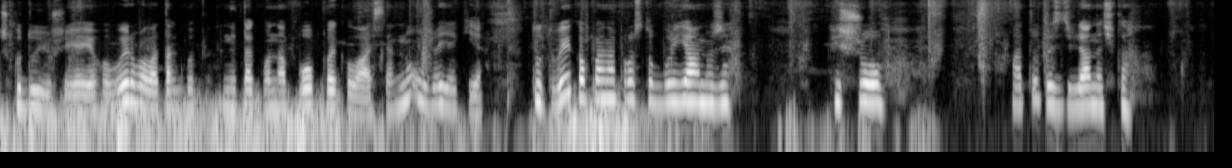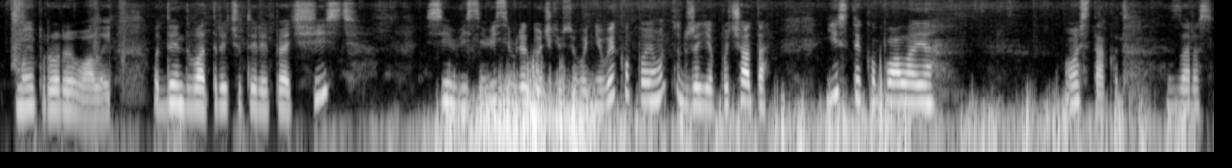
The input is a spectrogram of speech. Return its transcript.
шкодую, що я його вирвала, так би не так вона попеклася. Ну, вже як є. Тут викопана, просто бур'ян уже пішов. А тут ось діляночка ми проривали. 1, 2, 3, 4, 5, 6, 7, 8. 8 рядочків сьогодні викопаємо. Тут вже є почата їсти копала я. Ось так от. Зараз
